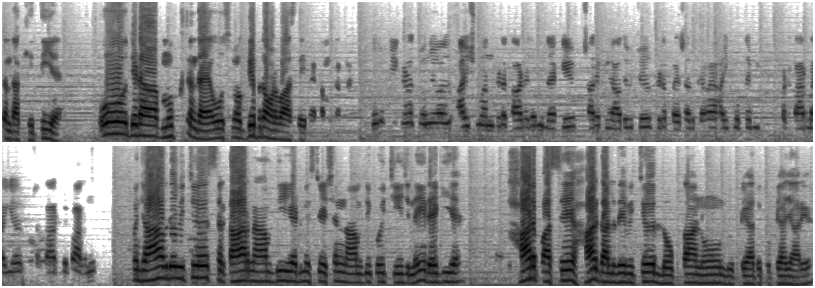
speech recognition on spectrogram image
ਧੰਦਾ ਖੇਤੀ ਹੈ, ਉਹ ਜਿਹੜਾ ਮੁੱਖ ਧੰਦਾ ਹੈ, ਉਸ ਨੂੰ ਅੱਗੇ ਵਧਾਉਣ ਵਾਸਤੇ ਮੈਂ ਕੰਮ ਕਰਨਾ ਤੁਸੀਂ ਕੀ ਕਹਿਣਾ ਚਾਹੁੰਦੇ ਹੋ? ਆਯੁਸ਼ਮਾਨ ਜਿਹੜਾ ਕਾਰਡ ਹੈਗਾ, ਉਹਨੂੰ ਲੈ ਕੇ ਸਾਰੇ ਪੰਜਾਬ ਦੇ ਵਿੱਚ ਜਿਹੜਾ ਪੈਸਾ ਰੁਕਿਆ ਹੋਇਆ, ਹਾਈ ਕੋਰਟ ਨੇ ਵੀ ਫਟਕਾਰ ਲਾਈ ਹੈ, ਸਰਕਾਰ ਵਿਭਾਗ ਨੂੰ। ਪੰਜਾਬ ਦੇ ਵਿੱਚ ਸਰਕਾਰ ਨਾਮ ਦੀ ਐਡਮਿਨਿਸਟ੍ਰੇਸ਼ਨ ਨਾਮ ਦੀ ਕੋਈ ਚੀਜ਼ ਨਹੀਂ ਰਹਿ ਗਈ ਹੈ। ਹਰ ਪਾਸੇ, ਹਰ ਗੱਲ ਦੇ ਵਿੱਚ ਲੋਕਾਂ ਨੂੰ ਲੁੱਟਿਆ ਤੇ ਕੁੱਟਿਆ ਜਾ ਰਿਹਾ।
